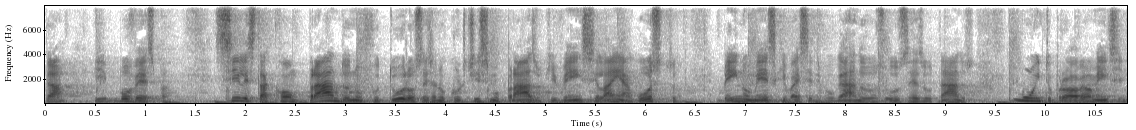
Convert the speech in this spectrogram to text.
tá? e Bovespa. Se ele está comprado no futuro, ou seja, no curtíssimo prazo que vence lá em agosto, bem no mês que vai ser divulgado os, os resultados, muito provavelmente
